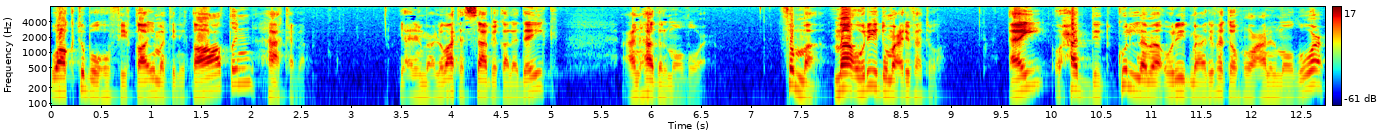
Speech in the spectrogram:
وأكتبه في قائمة نقاط هكذا. يعني المعلومات السابقة لديك عن هذا الموضوع. ثم ما أريد معرفته أي أحدد كل ما أريد معرفته عن الموضوع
